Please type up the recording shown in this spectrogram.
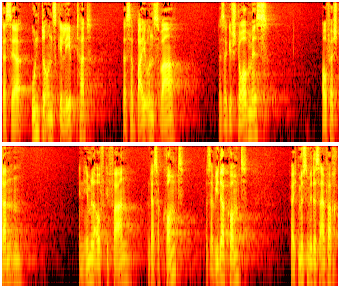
dass er unter uns gelebt hat, dass er bei uns war, dass er gestorben ist, auferstanden, in den Himmel aufgefahren und dass er kommt, dass er wiederkommt Vielleicht müssen wir das einfach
